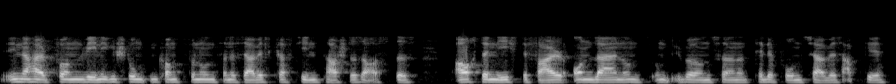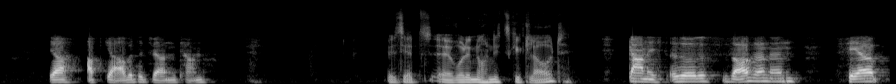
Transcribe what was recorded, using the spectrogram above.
innerhalb von wenigen Stunden kommt von uns eine Servicekraft hin, tauscht das aus, dass auch der nächste Fall online und, und über unseren Telefonservice abge, ja, abgearbeitet werden kann. Bis jetzt äh, wurde noch nichts geklaut? Gar nicht. Also das ist auch eine sehr,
